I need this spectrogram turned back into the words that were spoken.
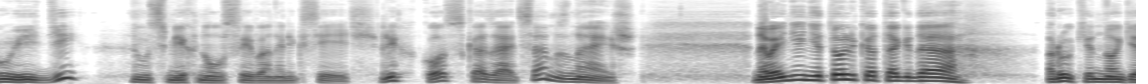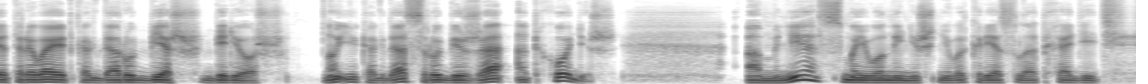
Уйди, усмехнулся Иван Алексеевич. Легко сказать, сам знаешь. На войне не только тогда руки-ноги отрывает, когда рубеж берешь, но и когда с рубежа отходишь. А мне с моего нынешнего кресла отходить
